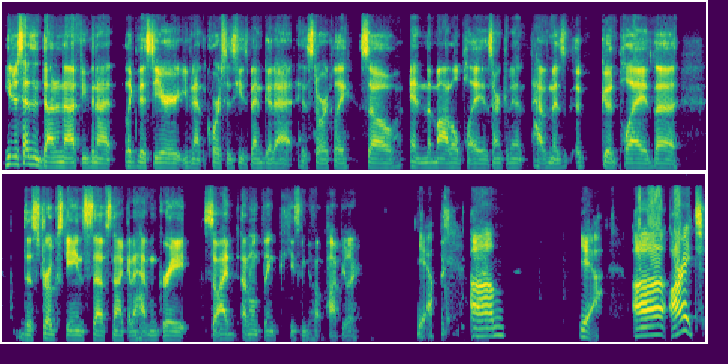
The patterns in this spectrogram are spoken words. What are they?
He just hasn't done enough, even at like this year, even at the courses he's been good at historically. So, and the model plays aren't gonna have him as a good play. The the strokes gain stuff's not gonna have him great. So I I don't think he's gonna be popular. Yeah. Um. Yeah. Uh. All right.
